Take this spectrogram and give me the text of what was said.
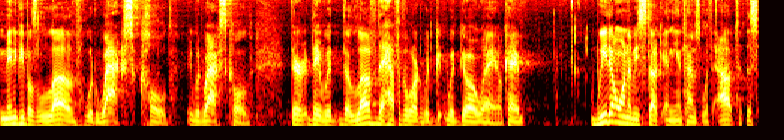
many people's love would wax cold. It would wax cold. They would, the love they have for the Lord would, would go away, okay? We don't want to be stuck in the end times without this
